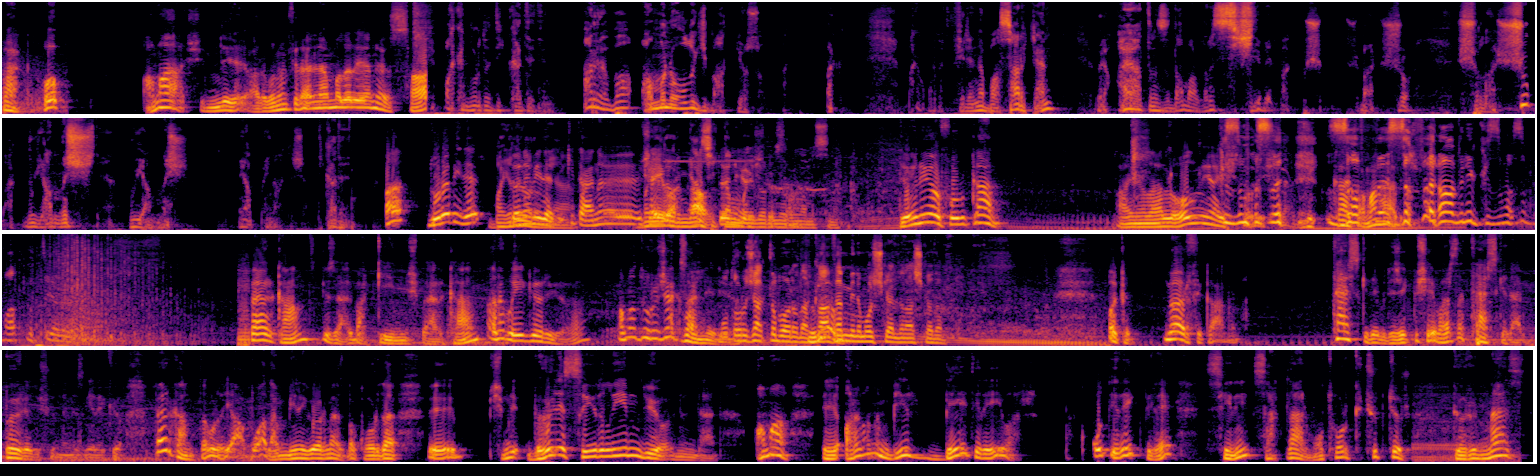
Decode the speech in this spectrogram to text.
Bak hop. Ama şimdi arabanın fren lambaları yanıyor. Sağ Bakın burada dikkat edin. Araba amın oğlu gibi atlıyorsun. Bak bak. Bak orada frene basarken öyle hayatınızın damarları sikiliverir. Bak bu şu, şu bak şu. Şuradan şu bak bu yanlış işte yani. Bu yanlış. Bunu yapmayın arkadaşlar. Dikkat edin. durabilir, Bayılıyorum dönebilir. ya. İki tane e, şey Bayılıyorum var. Al, gerçekten dönüyor bayılıyorum işte yorumlamasına. Dönüyor Furkan. Aynalarla olmuyor işte. Kızması. Dikkat Zafer. Zafer abinin kızması patlatıyor beni. Berkan güzel bak giyinmiş Berkan. Arabayı görüyor ama duracak zannediyor. Motor haklı bu arada. Duruyor Kahvem mu? benim hoş geldin aşk adam. Bakın Murphy kanunu. Ters gidebilecek bir şey varsa ters gider. Böyle düşünmeniz gerekiyor. Berkan da burada ya bu adam beni görmez. Bak orada e, şimdi böyle sıyrılayım diyor önünden. Ama e, arabanın bir B direği var. Bak o direk bile seni saklar. Motor küçüktür. Görünmez.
